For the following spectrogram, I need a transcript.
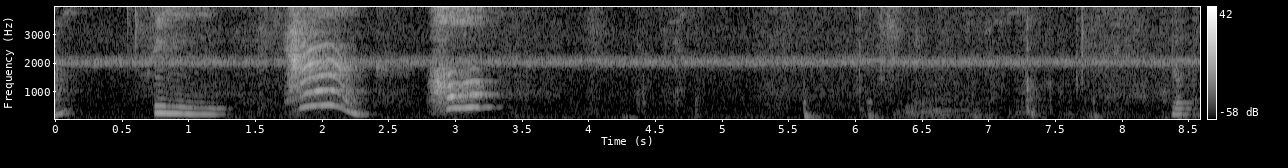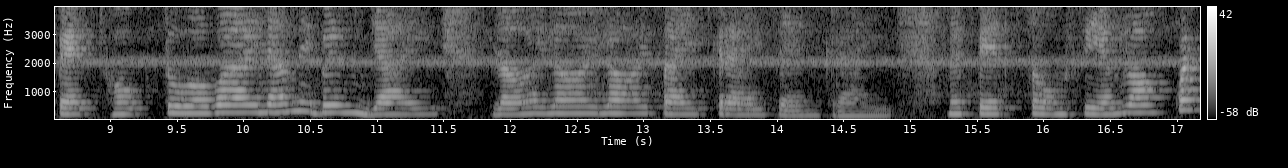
มสี่ห้าหกลูกเป็ดหกตัวว่ายน้ำในบึงใหญ่ ลอยลอยลอยไปไกลแสนไกล แม่เป็ดส่งเสียงร้องแวัก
